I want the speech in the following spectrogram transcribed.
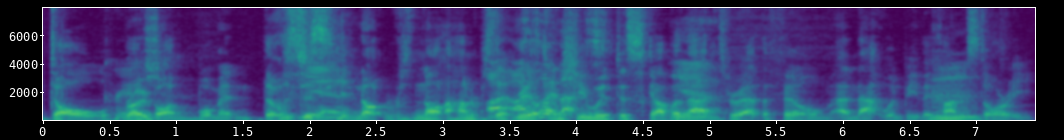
Doll Creation. robot woman that was just Yeah. not not 100% I- I real thought and she would discover yeah. Mm. that throughout the film and that would be the kind of story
